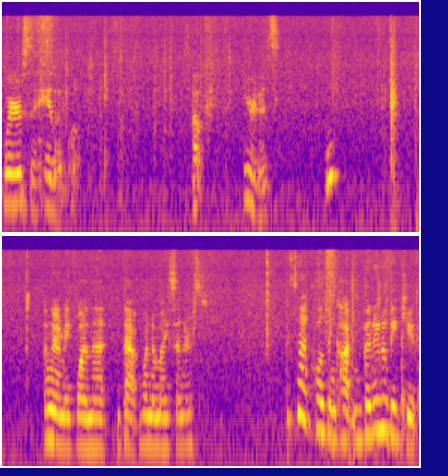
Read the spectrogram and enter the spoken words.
where's the halo quilt? Oh, here it is. Ooh. I'm going to make one that, that one of my centers. It's not quilting cotton, but it'll be cute.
